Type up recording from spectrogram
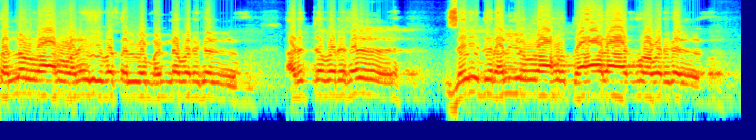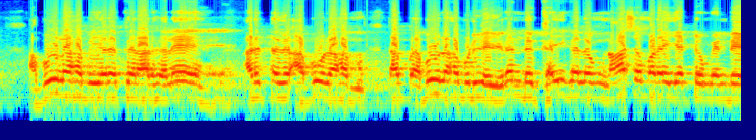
ஸல்லல்லாஹு அலஹி வசல்லம் மன்னவர்கள் அடுத்தவர்கள் ஜெயித் அலியுல்லாஹு தஆலா அவர்கள். அபூலஹப் இருக்கிறார்களே அடுத்தது அபூலஹப் தப் அபூலஹபுடைய இரண்டு கைகளும் நாசமடையட்டும் என்று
